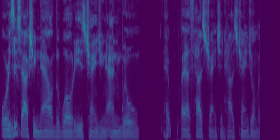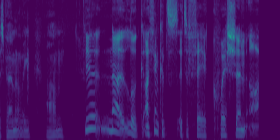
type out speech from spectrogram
or is yeah. this actually now the world is changing and will has changed and has changed almost permanently. Um, yeah, no, look, I think it's it's a fair question. I,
